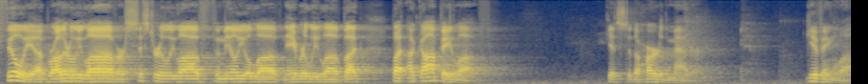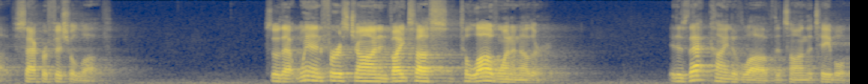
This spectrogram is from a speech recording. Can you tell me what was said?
philia, brotherly love or sisterly love, familial love, neighborly love. But, but agape love gets to the heart of the matter giving love, sacrificial love. So that when 1 John invites us to love one another, it is that kind of love that's on the table.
